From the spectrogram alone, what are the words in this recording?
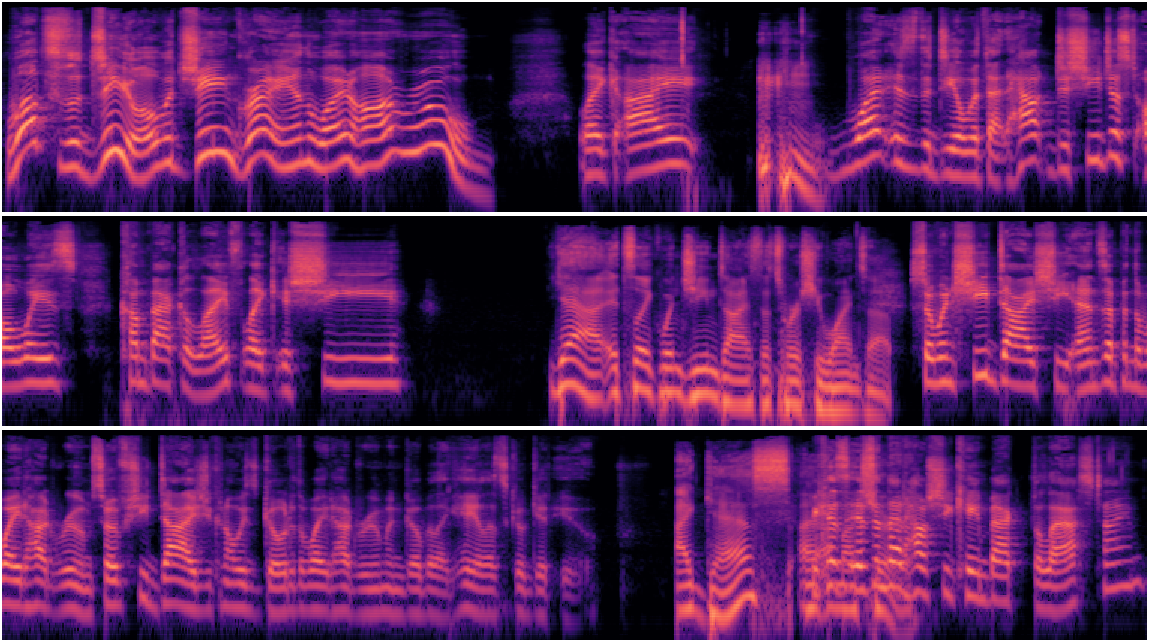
What's the deal with Jean Grey in the White Hot Room? Like I what is the deal with that? How does she just always come back alive? Like is she Yeah, it's like when Jean dies, that's where she winds up. so when she dies, she ends up in the White Hot Room. So if she dies, you can always go to the White Hot Room and go be like, "Hey, let's go get you." I guess I- Because isn't that how she came back the last time?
